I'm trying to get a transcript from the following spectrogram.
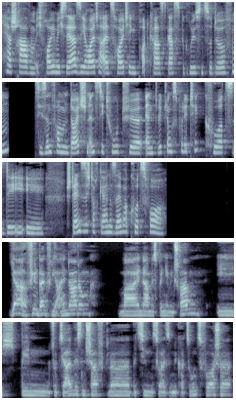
Herr Schraven, ich freue mich sehr, Sie heute als heutigen Podcast-Gast begrüßen zu dürfen. Sie sind vom Deutschen Institut für Entwicklungspolitik, kurz DIE. Stellen Sie sich doch gerne selber kurz vor. Ja, vielen Dank für die Einladung. Mein Name ist Benjamin Schraven. Ich bin Sozialwissenschaftler beziehungsweise Migrationsforscher,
